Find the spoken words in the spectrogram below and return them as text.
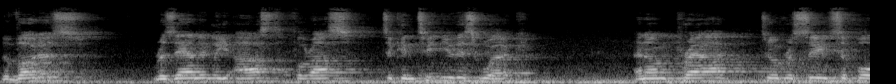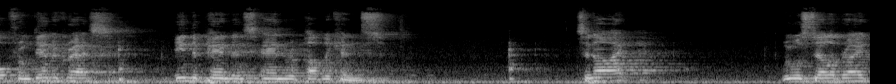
The voters resoundingly asked for us to continue this work, and I'm proud to have received support from Democrats, Independents, and Republicans. Tonight, we will celebrate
